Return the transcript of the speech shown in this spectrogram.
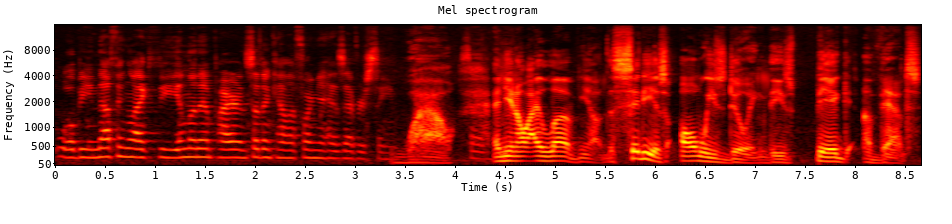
will be nothing like the Inland Empire in Southern California has ever seen. Wow. So- And you know, I love, you know, the city is always doing these big events.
